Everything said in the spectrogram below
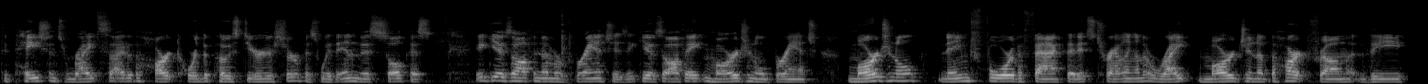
the patient's right side of the heart toward the posterior surface within this sulcus. It gives off a number of branches. It gives off a marginal branch marginal named for the fact that it's traveling on the right margin of the heart from the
